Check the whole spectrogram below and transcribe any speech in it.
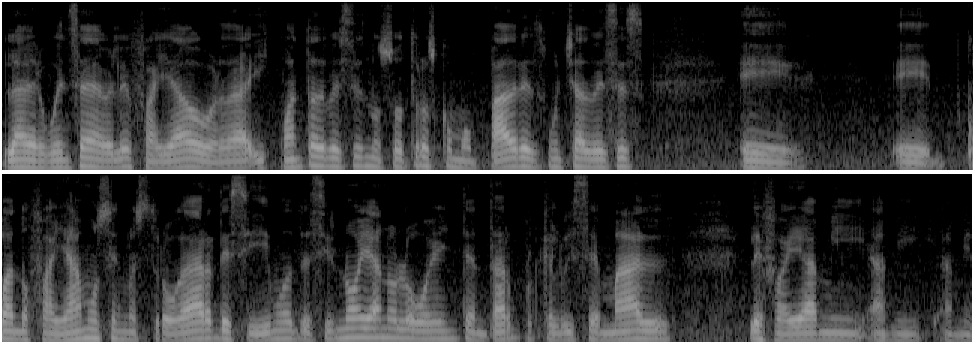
la vergüenza de haberle fallado, ¿verdad? Y cuántas veces nosotros como padres, muchas veces eh, eh, cuando fallamos en nuestro hogar decidimos decir, no, ya no lo voy a intentar porque lo hice mal, le fallé a mi, a mi, a mi,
